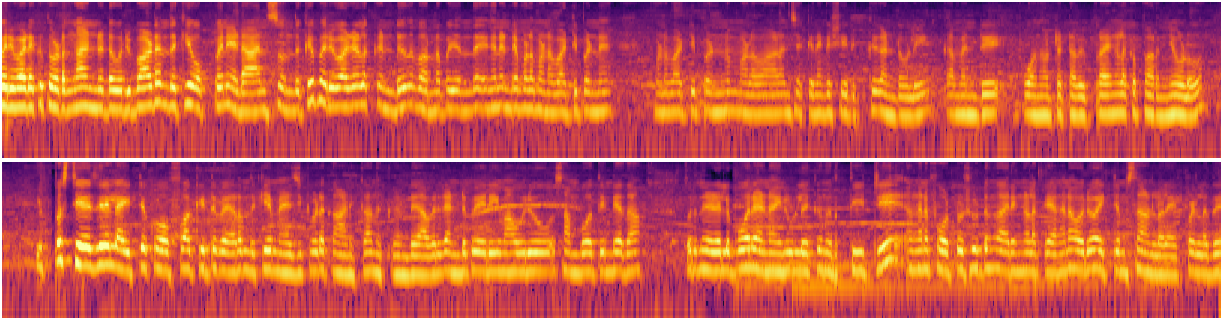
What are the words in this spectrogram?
പരിപാടിയൊക്കെ തുടങ്ങാനുണ്ട്. ഒരുപാട് എന്തൊക്കെയോ ഒപ്പന ഡാൻസും എന്തൊക്കെ പരിപാടികളൊക്കെ ഉണ്ട് എന്ന് പറഞ്ഞപ്പോൾ എന്താ എങ്ങനെയുണ്ട് നമ്മളെ മണവാട്ടി പെണ്ണ്? മണവാട്ടി പെണ്ണും മണവാളം ചെക്കനൊക്കെ ശരിക്ക് കണ്ടോളി. കമന്റ് പോന്നോട്ടെട്ട് അഭിപ്രായങ്ങളൊക്കെ പറഞ്ഞോളൂ. ഇപ്പോൾ സ്റ്റേജിൽ ലൈറ്റൊക്കെ ഓഫാക്കിയിട്ട് വേറെ എന്തൊക്കെയോ മാജിക് ഇവിടെ കാണിക്കാൻ നിൽക്കുന്നുണ്ട്. അവർ രണ്ടുപേരെയും ആ ഒരു സംഭവത്തിന്റെ അതാ ഒരു നിഴൽ പോലെയാണ് അതിന്റെ ഉള്ളിലേക്ക് നിർത്തിയിട്ട് അങ്ങനെ ഫോട്ടോഷൂട്ടും കാര്യങ്ങളൊക്കെ അങ്ങനെ ഓരോ ഐറ്റംസ് ആണല്ലോ ഇപ്പോൾ ഉള്ളത്.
